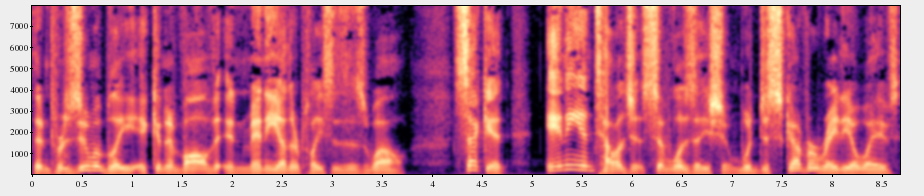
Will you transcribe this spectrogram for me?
then presumably it can evolve in many other places as well. Second, any intelligent civilization would discover radio waves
